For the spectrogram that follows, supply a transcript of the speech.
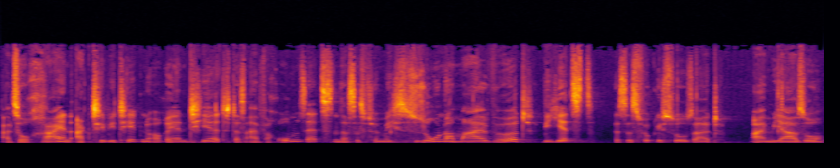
Also rein aktivitätenorientiert, das einfach umsetzen, dass es für mich so normal wird, wie jetzt. Es ist wirklich so seit einem Jahr so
